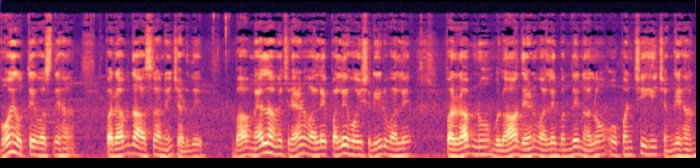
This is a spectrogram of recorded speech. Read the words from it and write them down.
ਭੋਏ ਉੱਤੇ ਵਸਦੇ ਹਨ, ਪਰ ਰੱਬ ਦਾ ਆਸਰਾ ਨਹੀਂ ਛੱਡਦੇ। ਬਾ ਮਹਿਲਾਂ ਵਿੱਚ ਰਹਿਣ ਵਾਲੇ, ਪੱਲੇ ਹੋਏ ਸਰੀਰ ਵਾਲੇ, ਪਰ ਰੱਬ ਨੂੰ ਬੁਲਾ ਦੇਣ ਵਾਲੇ ਬੰਦੇ ਨਾਲੋਂ ਉਹ ਪੰਛੀ ਹੀ ਚੰਗੇ ਹਨ,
